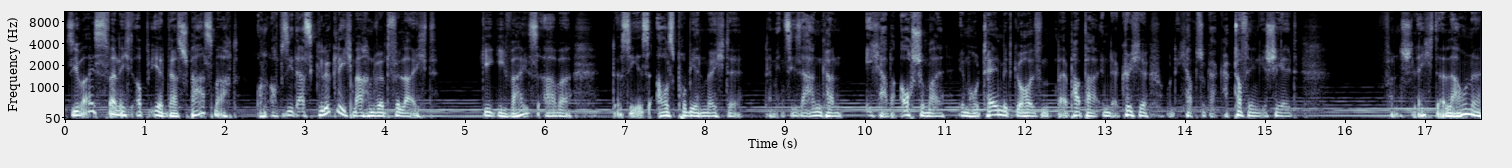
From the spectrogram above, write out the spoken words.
Sie weiß zwar nicht, ob ihr das Spaß macht und ob sie das glücklich machen wird vielleicht. Gigi weiß aber, dass sie es ausprobieren möchte, damit sie sagen kann, ich habe auch schon mal im Hotel mitgeholfen, bei Papa in der Küche und ich habe sogar Kartoffeln geschält. Von schlechter Laune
